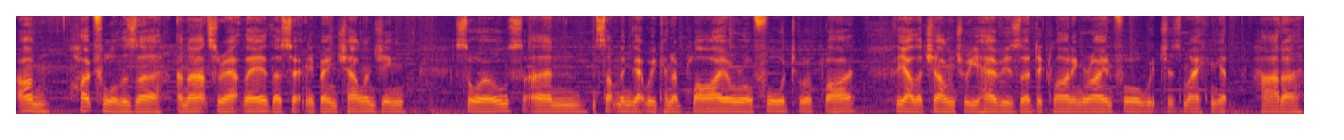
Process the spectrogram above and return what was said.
I'm hopeful there's a, an answer out there. They've certainly been challenging soils and something that we can apply or afford to apply. The other challenge we have is a declining rainfall, which is making it harder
